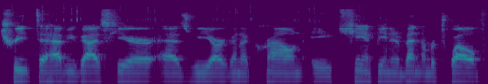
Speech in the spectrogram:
treat to have you guys here as we are going to crown a champion in event number 12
